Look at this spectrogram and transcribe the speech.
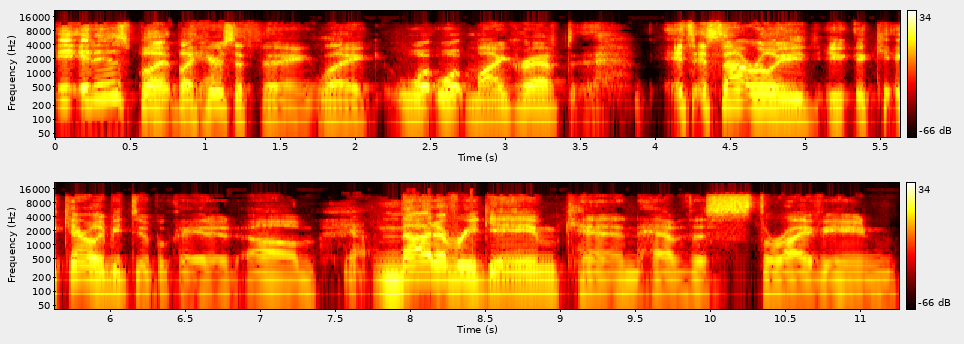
It, it is, but but Yeah. here's the thing: like what what Minecraft, it's it's not really you, it, it can't really be duplicated. Um, Yeah. not every game can have this thriving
